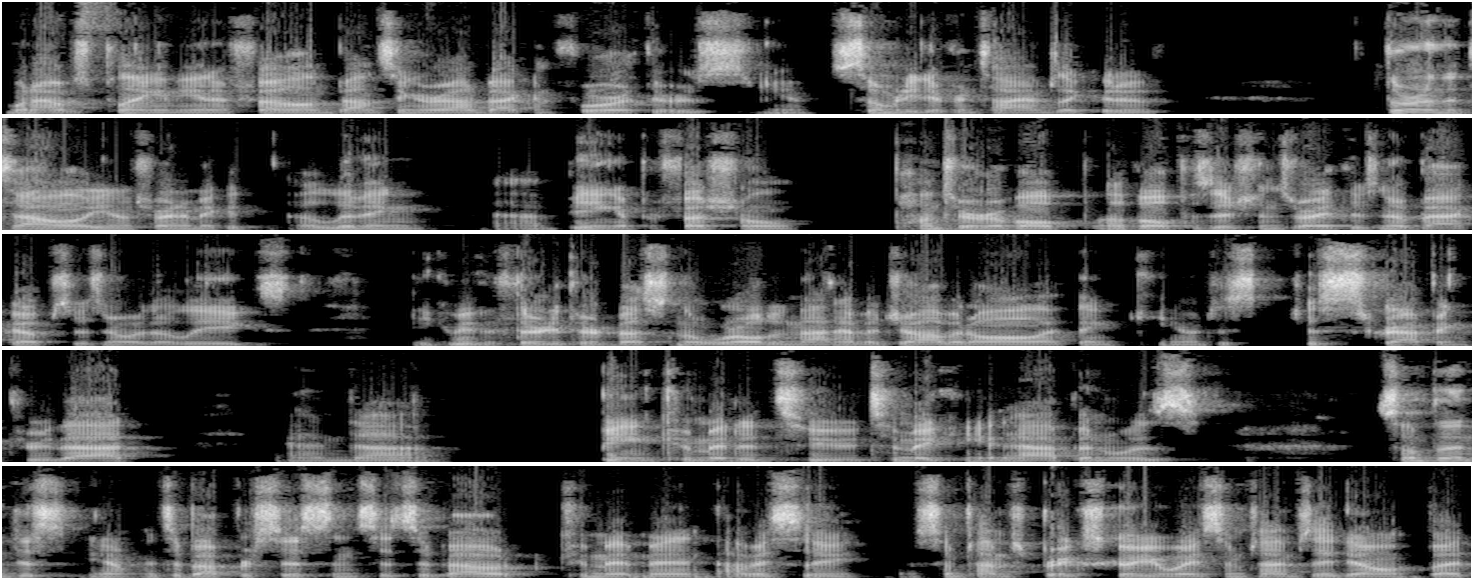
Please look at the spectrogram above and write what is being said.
when I was playing in the NFL and bouncing around back and forth, there was you know so many different times I could have thrown in the towel. You know, trying to make a, a living uh, being a professional punter of all of all positions. Right? There's no backups. There's no other leagues. You could be the 33rd best in the world and not have a job at all. I think you know just just scrapping through that and uh, being committed to to making it happen was something just you know it's about persistence it's about commitment. Obviously sometimes breaks go your way sometimes they don't but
